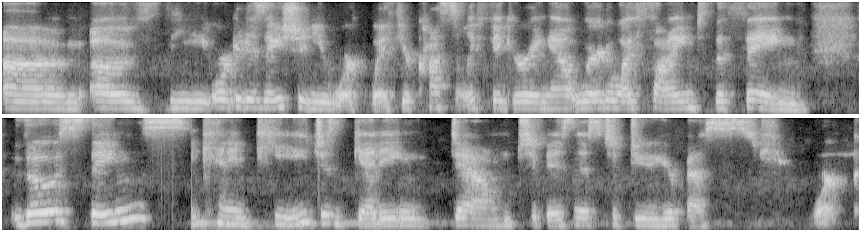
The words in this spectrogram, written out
Um, of the organization you work with. You're constantly figuring out where do I find the thing. Those things can impede just getting down to business to do your best work.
